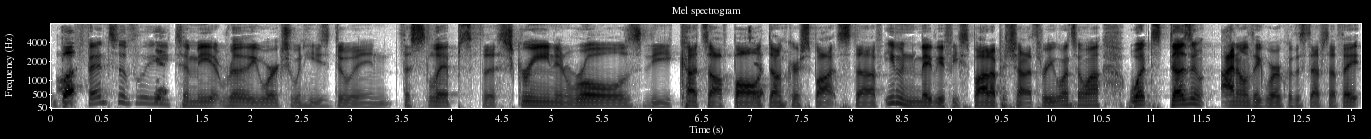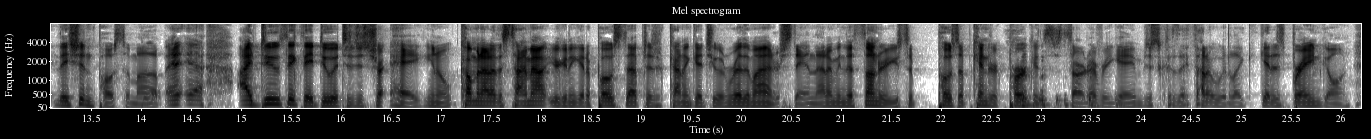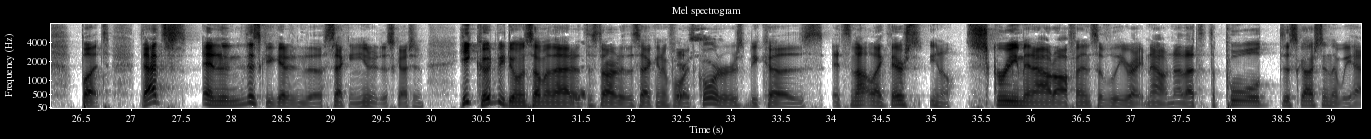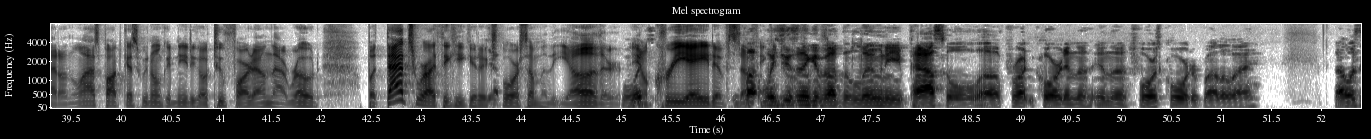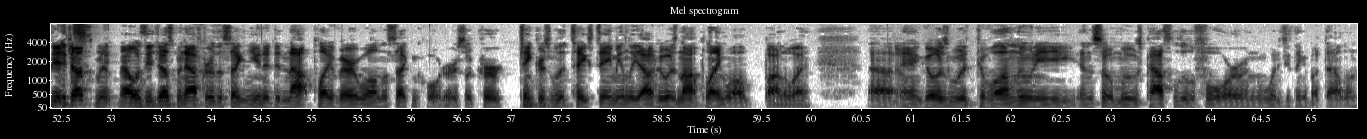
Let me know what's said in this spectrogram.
But offensively, Yeah. to me, it really works when he's doing the slips, the screen and rolls, the cuts off ball, Yep. dunker spot stuff. Even maybe if he spot up and shot a three once in a while. What doesn't, I don't think work with the step stuff. They they shouldn't post him up. And uh, I do think they do it to just try. Hey, you know, coming out of this timeout, you're going to get a post up to kind of get you in rhythm. I understand that. I mean, the Thunder used to post up Kendrick Perkins to start every game just because they thought it would like get his brain going. But that's and this could get into a second unit discussion. He could be doing some of that at the start of the second and fourth quarters because it's not like they're you know screaming out offensively right now. Now that's the Poole discussion that we had on the last podcast. We don't need to go too far down that road. But that's where I think he could explore some of the other, you know, creative stuff. What do you think about the Looney Paschall uh, front court in the in the fourth quarter? By the way, that was the It's- adjustment. That was the adjustment after the second unit did not play very well in the second quarter. So Kerr tinkers with it, takes Damion Lee out, who is not playing well, by the way, uh, and goes with Kevon Looney, and so moves Paschall to the four. And what did you think about that one?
